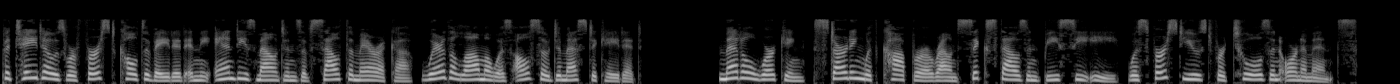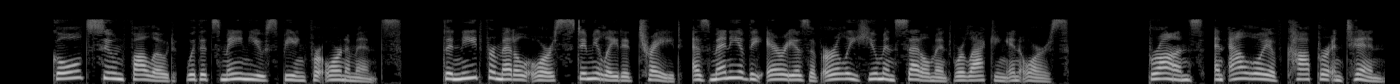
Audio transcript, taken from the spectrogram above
Potatoes were first cultivated in the Andes Mountains of South America, where the llama was also domesticated. Metal working, starting with copper around 6000 BCE, was first used for tools and ornaments. Gold soon followed, with its main use being for ornaments. The need for metal ores stimulated trade, as many of the areas of early human settlement were lacking in ores. Bronze, an alloy of copper and tin,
